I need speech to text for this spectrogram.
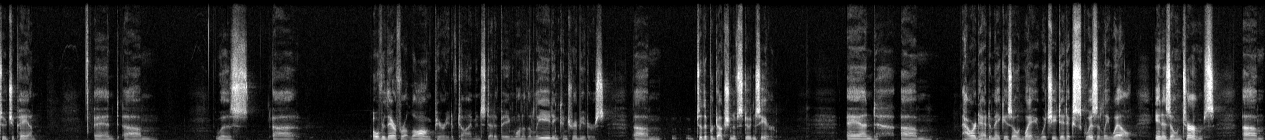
to Japan and um, was uh, over there for a long period of time instead of being one of the leading contributors um, to the production of students here. And um, Howard had to make his own way, which he did exquisitely well in his own terms. Um,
